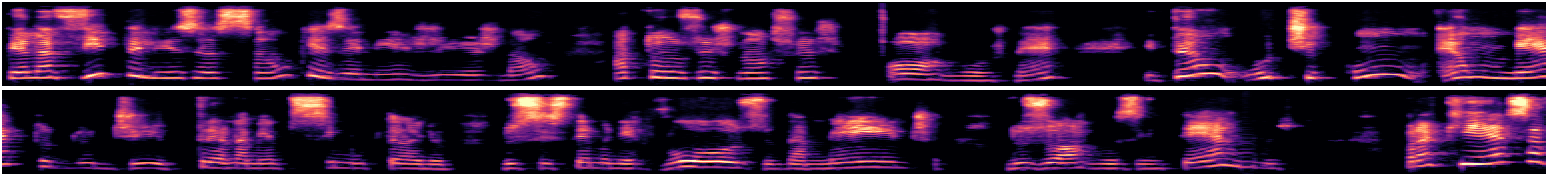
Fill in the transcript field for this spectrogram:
pela vitalização que as energias dão a todos os nossos órgãos, né? Então, o Qigong é um método de treinamento simultâneo do sistema nervoso, da mente, dos órgãos internos, para que essa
